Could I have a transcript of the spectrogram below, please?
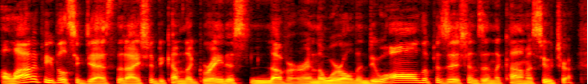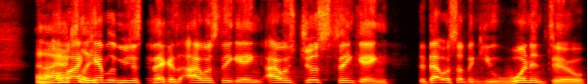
a lot of people suggest that I should become the greatest lover in the world and do all the positions in the Kama Sutra. And I oh, actually I can't believe you just said that because I was thinking, I was just thinking that that was something you wouldn't do,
